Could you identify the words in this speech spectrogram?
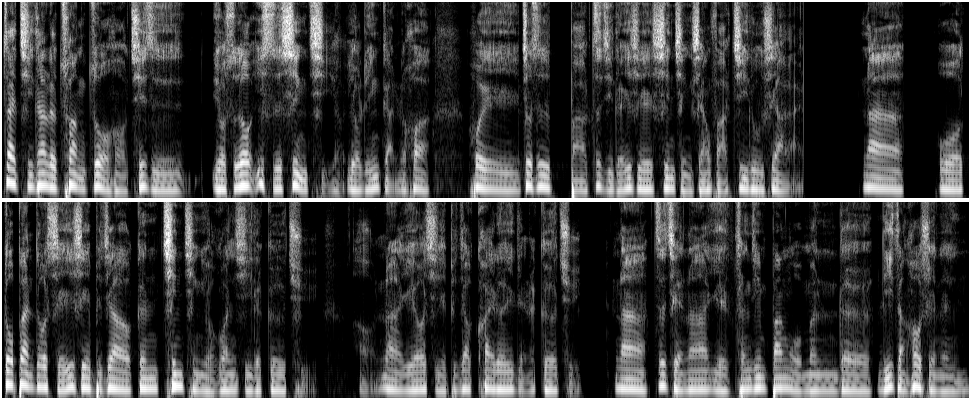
在其他的创作哈，其实有时候一时兴起啊，有灵感的话，会就是把自己的一些心情想法记录下来。那我多半都写一些比较跟亲情有关系的歌曲，好，那也有写比较快乐一点的歌曲。那之前呢，也曾经帮我们的里长候选人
